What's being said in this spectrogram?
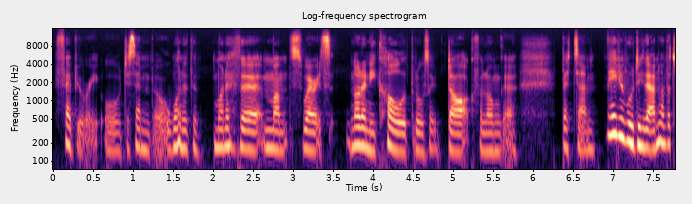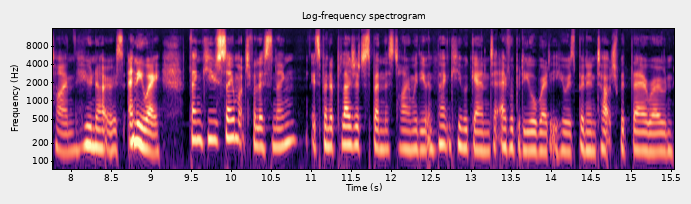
February or December or one of the one of the months where it's not only cold but also dark for longer. But um, maybe we'll do that another time. Who knows? Anyway, thank you so much for listening. It's been a pleasure to spend this time with you. And thank you again to everybody already who has been in touch with their own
